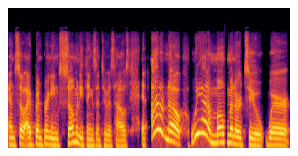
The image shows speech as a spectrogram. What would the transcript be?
And so i've been bringing so many things into his house. And i don't know we had a moment or two where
